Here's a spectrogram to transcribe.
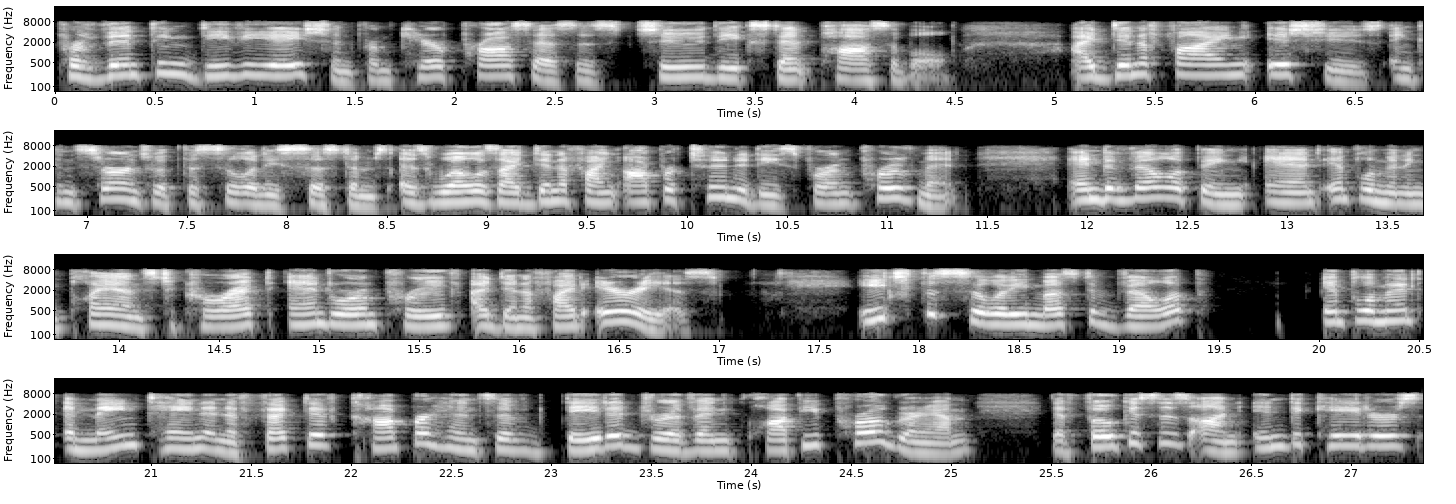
preventing deviation from care processes to the extent possible, identifying issues and concerns with facility systems, as well as identifying opportunities for improvement, and developing and implementing plans to correct and or improve identified areas. Each facility must develop, implement, and maintain an effective, comprehensive, data-driven QAPI program that focuses on indicators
